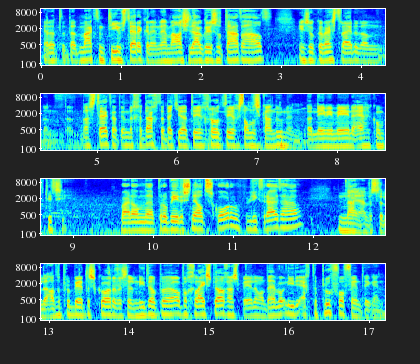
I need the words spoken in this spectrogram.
ja, dat, dat maakt een team sterker. En helemaal als je daar ook resultaten haalt in zulke wedstrijden... dan, dan, dan sterkt dat in de gedachte dat je dat tegen grote tegenstanders kan doen. En dat neem je mee in de eigen competitie. Maar dan uh, probeer je snel te scoren om het publiek eruit te halen? Nou ja, we zullen altijd proberen te scoren. We zullen niet op, uh, op een gelijk spel gaan spelen. Want daar hebben we ook niet echt de ploeg voor, vind ik. En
